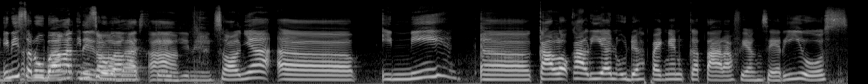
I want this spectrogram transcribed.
Ini seru, seru banget, banget ini seru banget. Ah, gini. Soalnya eh, ini eh, kalau kalian udah pengen ke taraf yang serius,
